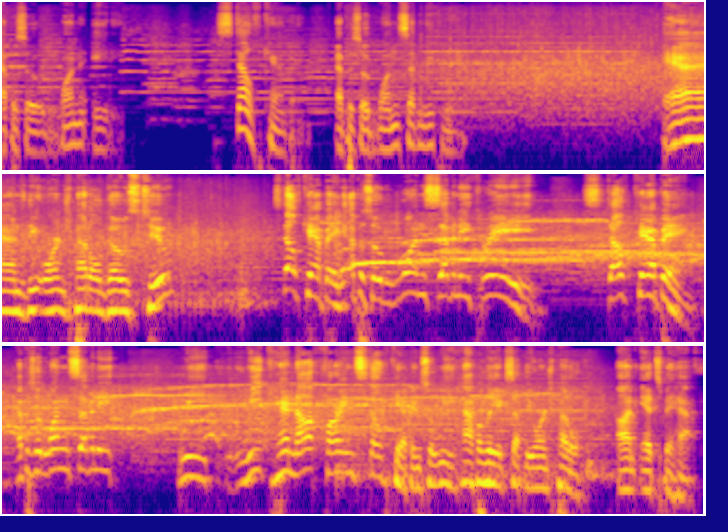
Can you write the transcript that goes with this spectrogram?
Episode 180. Stealth Camping, episode 173. And the orange pedal goes to Stealth Camping, episode 173. Stealth Camping, episode 170. We we cannot find Stealth Camping, so we happily accept the orange pedal on its behalf.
